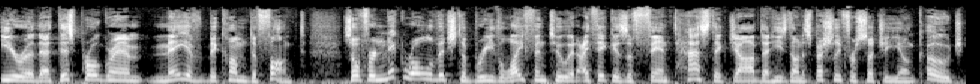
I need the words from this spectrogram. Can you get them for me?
era, that this program may have become defunct. So for Nick Rolovich to breathe life into it, I think is a fantastic job that he's done, especially for such a young coach.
